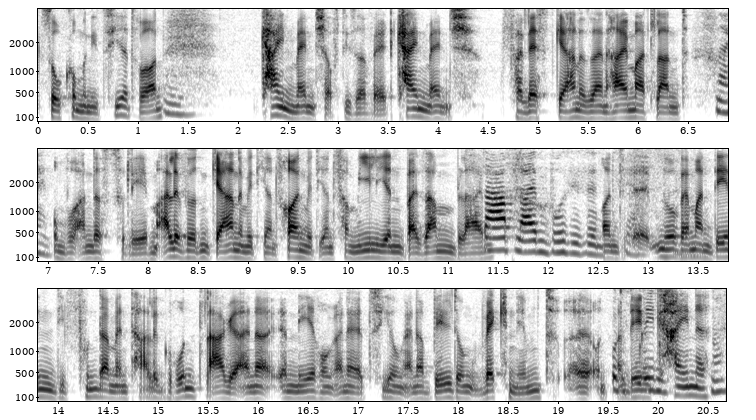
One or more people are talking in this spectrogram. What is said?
so kommuniziert worden. Mhm. Kein Mensch auf dieser Welt, kein Mensch verlässt gerne sein Heimatland Nein. um woanders zu leben. Alle würden gerne mit ihren Freunden, mit ihren Familien beisammen bleiben. Da bleiben, wo sie sind. Und ja. Äh, nur wenn man denen die fundamentale Grundlage einer Ernährung, einer Erziehung, einer Bildung wegnimmt äh, und, und man denen keine, ne?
